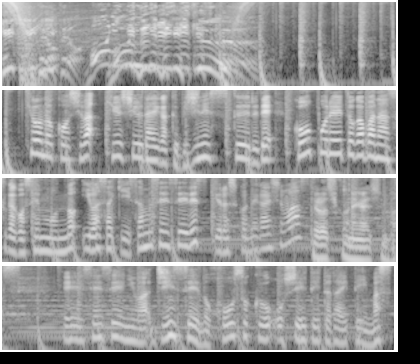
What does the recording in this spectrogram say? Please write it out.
九州大学モーニングビジネススクール。今日の講師は九州大学ビジネススクールでコーポレートガバナンスがご専門の岩崎勇先生ですよろしくお願いします、よろしくお願いします。えー先生には人生の法則を教えていただいています、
